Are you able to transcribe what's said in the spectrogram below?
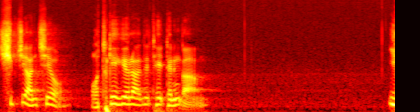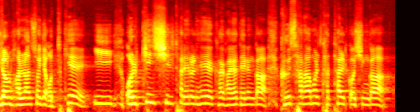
쉽지 않지요. 어떻게 해결되는가? 이런 환란 속에 어떻게 이 얽힌 실타래를 해 가야 되는가? 그 사람을 탓할 것인가?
